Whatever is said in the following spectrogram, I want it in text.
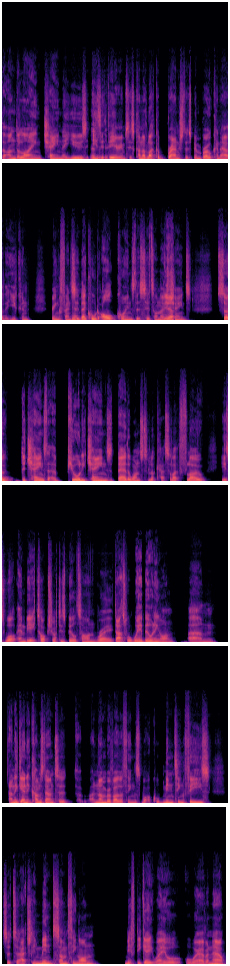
the underlying chain they use Is is Ethereum. Ethereum. So it's kind of like a branch that's been broken out that you can ring fence Yeah. They're called altcoins that sit on those Yeah. chains. So the chains that are purely chains, they're the ones to look at. So like Flow is what NBA Top Shot is built on Right. that's what we're building on. Um, and again, it comes down to a number of other things, what are called minting fees. So to actually mint something on Nifty Gateway or or wherever now,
